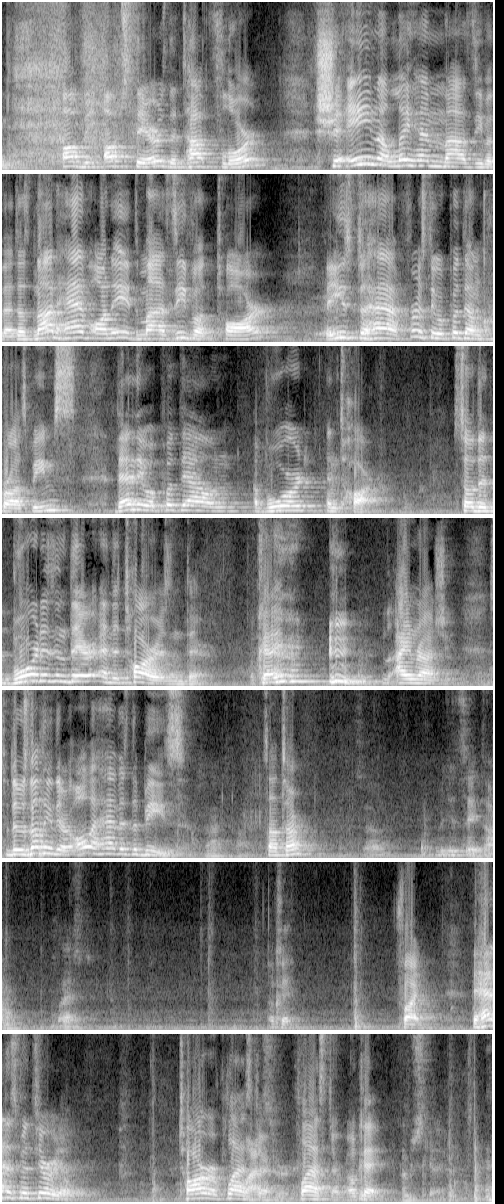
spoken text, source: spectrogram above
of the upstairs, the top floor, she'ein alehem ma'aziva, that does not have on it ma'aziva tar. They used to have first they would put down cross beams, then they would put down a board and tar. So the board isn't there and the tar isn't there. Okay, Ayin Rashi. So there was nothing there. All I have is the bees. It's not tar. It's not tar. It's uh, We did say tar. plastic. Okay, fine. They had this material, tar or plaster. Plaster. plaster. Okay. I'm just kidding.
